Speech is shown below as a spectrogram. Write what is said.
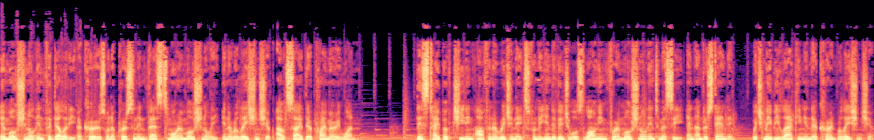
Emotional infidelity occurs when a person invests more emotionally in a relationship outside their primary one. This type of cheating often originates from the individual's longing for emotional intimacy and understanding, which may be lacking in their current relationship.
